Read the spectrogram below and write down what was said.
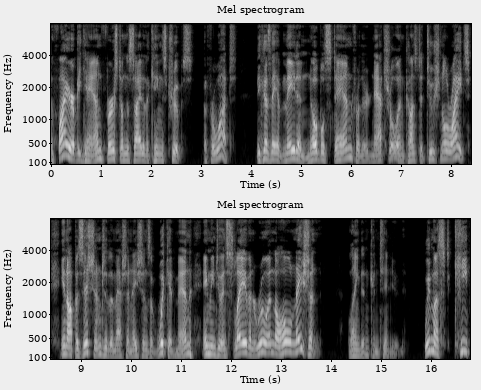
The fire began first on the side of the king's troops, but for what? because they have made a noble stand for their natural and constitutional rights, in opposition to the machinations of wicked men aiming to enslave and ruin the whole nation. Langdon continued. We must keep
